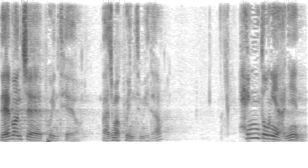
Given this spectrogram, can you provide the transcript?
네 번째 포인트예요. 마지막 포인트입니다. 행동이 아닌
